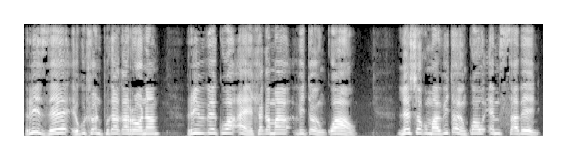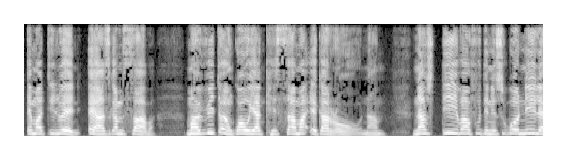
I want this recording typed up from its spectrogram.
Ri ze hi ku hlonipheka ka rona ri vekiwa ehenhla ka mavito hinkwawo. Leswaku mavito hinkwawo emisaveni ematilweni ehansi ka misava mavito hinkwawo ya khisama eka rona. Na swi tiva futhi ni swi vonile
